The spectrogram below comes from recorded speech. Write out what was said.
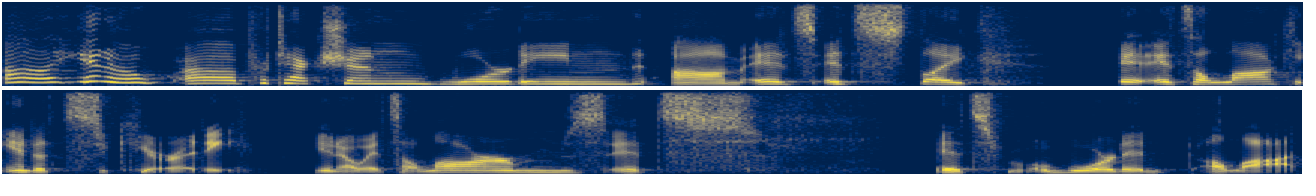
Uh, you know, uh, protection, warding. Um, it's it's like it, it's a lock and it's security. You know, it's alarms. It's it's warded a lot.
